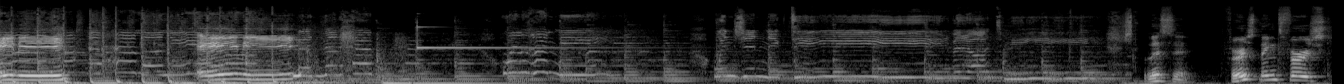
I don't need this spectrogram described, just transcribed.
Amy. Amy. Listen, first things first,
